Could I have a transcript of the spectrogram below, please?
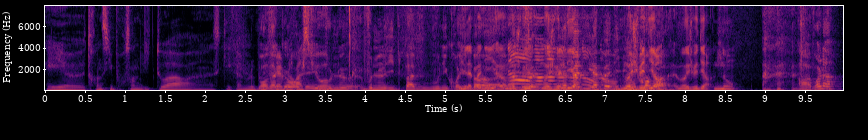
et 36% euh, de victoire, euh, ce qui est quand même le plus faible ratio. Vous, ne, vous, ne, le dites pas, vous, n'y croyez il pas. Pas dit. Alors moi, je vais, le dire. Moi, je vais dire. Moi, je vais dire non. Ah voilà.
